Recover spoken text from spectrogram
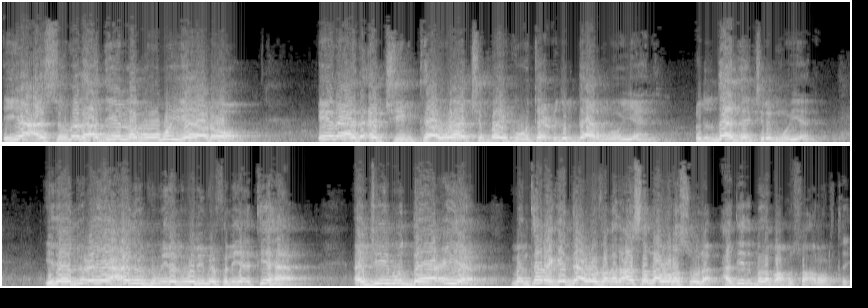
iyo casuumad haddii lagugu yeedho inaad ajiibtaa waajib bay kuu tahay cudurdaar mooyaane. Cudurdaar day jira mooyaane. Idaa duciya axadukum ila lwaliima falya'tiha ajiibu daaciya man taraka dacwa faqad casa allah warasuula xadiid badan baa ku soo aroortay.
